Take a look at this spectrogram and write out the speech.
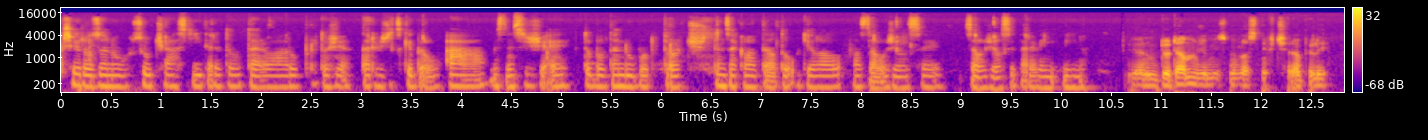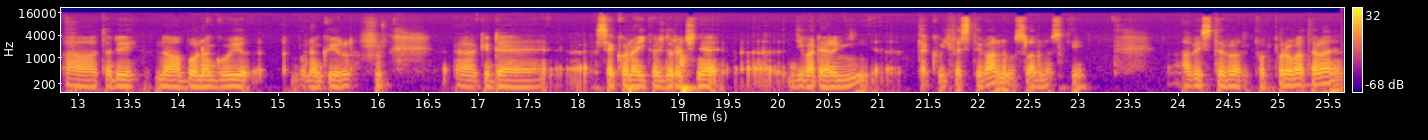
přirozenou součástí tady toho teroáru, protože tady vždycky bylo. A myslím si, že i to byl ten důvod, proč ten zakladatel to udělal a založil si, založil si tady vín- víno. Jenom dodám, že my jsme vlastně včera byli a tady na Bonaguil, Bonaguil kde se konají každoročně eh, divadelní eh, takový festival nebo slavnosti. A vy jste podporovatelé,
